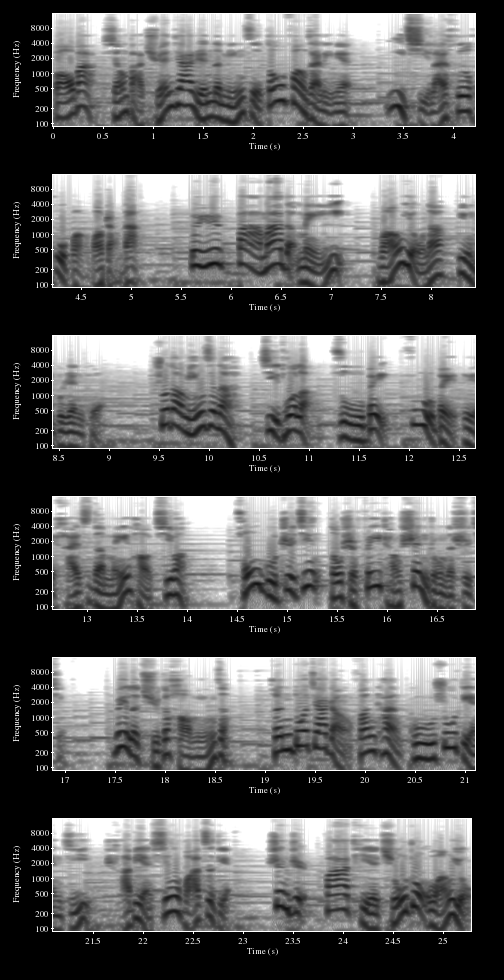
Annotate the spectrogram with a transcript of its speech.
宝爸想把全家人的名字都放在里面，一起来呵护宝宝长大。对于爸妈的美意，网友呢并不认可。说到名字呢，寄托了祖辈、父辈对孩子的美好期望，从古至今都是非常慎重的事情。为了取个好名字，很多家长翻看古书典籍，查遍新华字典，甚至发帖求众网友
